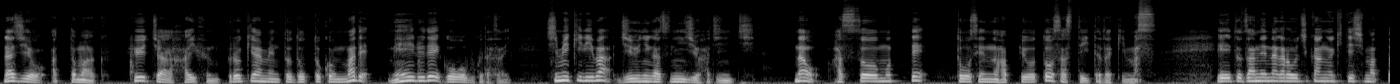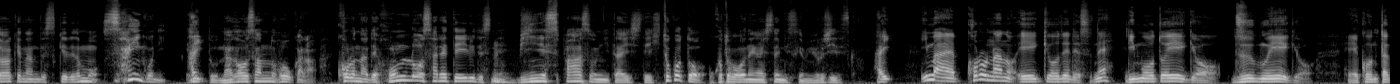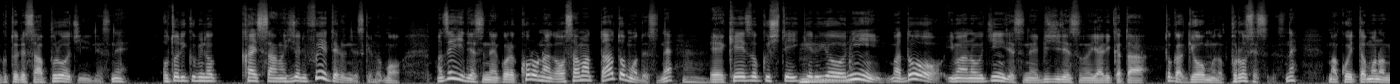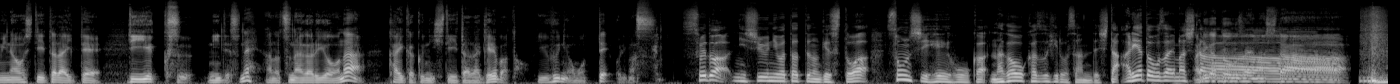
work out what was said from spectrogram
ラジオアットマーク future ハイフン procurement ドットコムまでメールでご応募ください。締め切りは12月28日。なお発送をもって当選の発表とさせていただきます。えーと、残念ながらお時間が来てしまったわけなんですけれども最後に、はい、えーと、長尾さんの方からコロナで翻弄されているですね、うん、ビジネスパーソンに対して一言お言葉をお願いしたいんですけどもよろしいですか？はい。今コロナの影響でですねリモート営業ズーム営業、えー、コンタクトレスアプローチにですねお取り組みの会社さんが非常に増えてるんですけども、まあ、ぜひですねこれコロナが収まった後もですね、うん、えー、継続していけるように、まあ、どう今のうちにですねビジネスのやり方とか業務のプロセスですね、まあ、こういったものを見直していただいて DX にですねあのつながるような改革にしていただければというふうに思っております。それでは2週にわたってのゲストは孫子平方家長尾和弘さんでした。ありがとうございました。ありがとうございました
